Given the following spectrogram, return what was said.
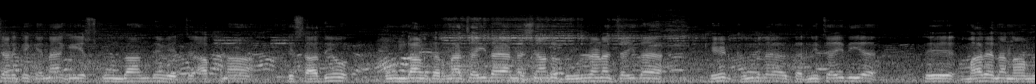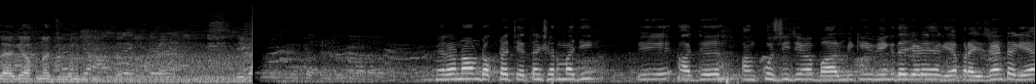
ਚੜ ਕੇ ਕਹਿਣਾ ਕਿ ਇਸ ਖੂਨਦਾਨ ਦੇ ਵਿੱਚ ਆਪਣਾ ਹਿੱਸਾ ਦਿਓ। ਖੂਨਦਾਨ ਕਰਨਾ ਚਾਹੀਦਾ ਹੈ, ਨਸ਼ਿਆਂ ਤੋਂ ਦੂਰ ਰਹਿਣਾ ਚਾਹੀਦਾ ਹੈ, ਖੇਡ ਖੂਡ ਕਰਨੀ ਚਾਹੀਦੀ ਹੈ ਤੇ ਮਹਾਰਾਜ ਦਾ ਨਾਮ ਲੈ ਕੇ ਆਪਣਾ ਜੀਵਨ ਬਤੀਤ ਕਰਨਾ ਮੇਰਾ ਨਾਮ ਡਾਕਟਰ ਚੇਤਨ ਸ਼ਰਮਾ ਜੀ। ਇਹ ਅੱਜ ਅੰਕੁਸ਼ ਜੀ ਜਿਵੇਂ ਬਾਲਮੀਕੀ ਵਿੰਗ ਦੇ ਜਿਹੜੇ ਹੈਗੇ ਆ ਪ੍ਰੈਜ਼ੀਡੈਂਟ ਹੈਗੇ ਆ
